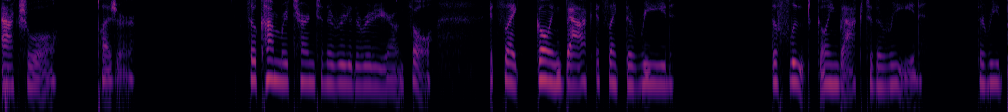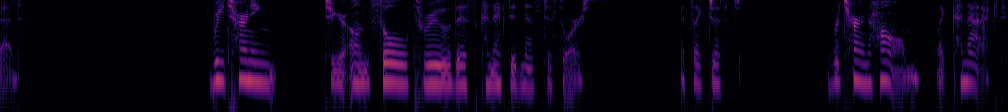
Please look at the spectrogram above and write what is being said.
actual pleasure. So come return to the root of the root of your own soul. It's like going back, it's like the reed, the flute going back to the reed, the reed bed. Returning to your own soul through this connectedness to source. It's like just return home, like connect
